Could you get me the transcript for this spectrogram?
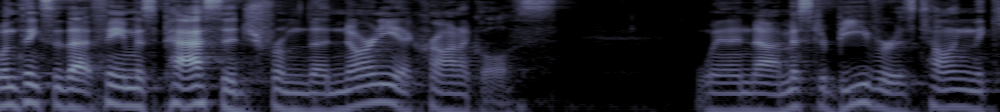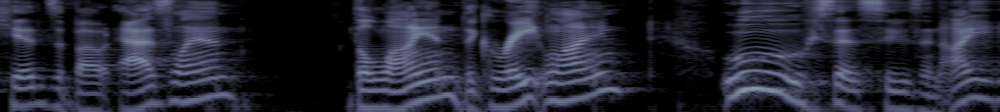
One thinks of that famous passage from the Narnia Chronicles when uh, Mr. Beaver is telling the kids about Aslan, the lion, the great lion. Ooh, says Susan, I,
